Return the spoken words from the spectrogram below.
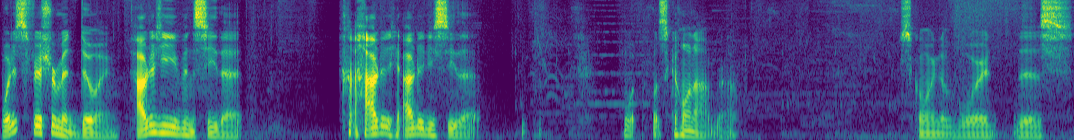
What is Fisherman doing? How did he even see that? how did how did he see that? What what's going on, bro? Just going to avoid this.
